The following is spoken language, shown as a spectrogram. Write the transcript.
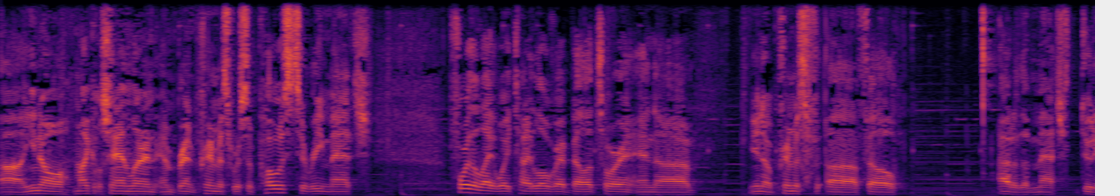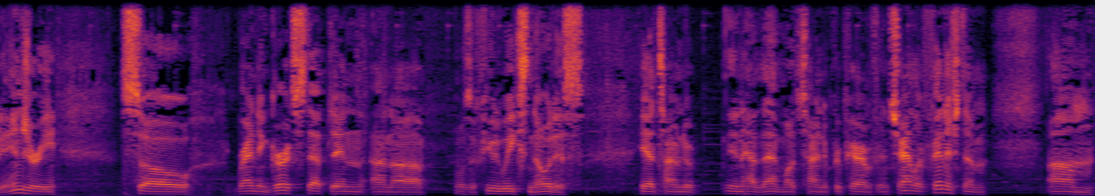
uh, you know, Michael Chandler and, and, Brent Primus were supposed to rematch for the lightweight title over at Bellator, and, uh, you know, Primus uh, fell out of the match due to injury. So, Brandon Girtz stepped in on uh, was a few weeks' notice. He had time to, he didn't have that much time to prepare, him. and Chandler finished him. Um,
